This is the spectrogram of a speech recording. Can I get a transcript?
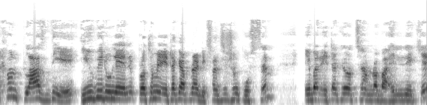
এখন প্লাস দিয়ে ইউবি রুলের প্রথমে এটাকে আপনারা ডিফারেন্সিয়েশন করছেন। এবার এটাকে হচ্ছে আমরা বাইরে রেখে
